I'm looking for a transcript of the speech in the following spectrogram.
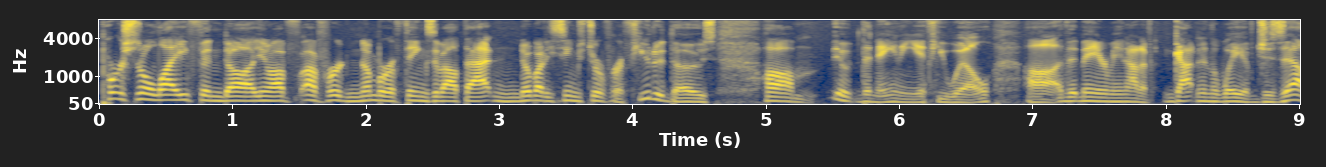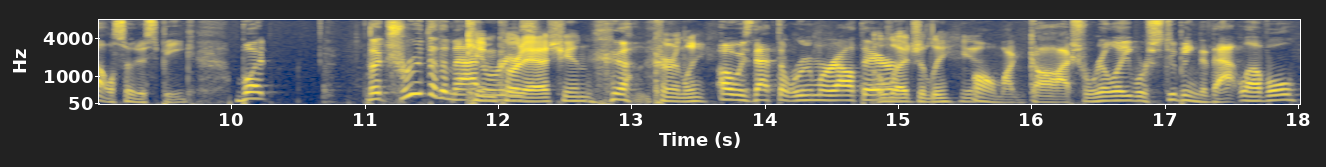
personal life, and uh, you know, I've, I've heard a number of things about that, and nobody seems to have refuted those. Um, the nanny, if you will, uh, that may or may not have gotten in the way of Gisele, so to speak. But the truth of the matter Kim is, Kardashian currently. Oh, is that the rumor out there? Allegedly. Yeah. Oh my gosh, really? We're stooping to that level?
